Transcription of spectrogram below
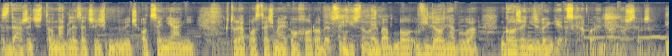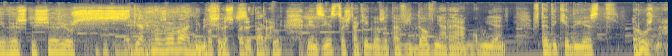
zdarzyć, to nagle zaczęliśmy być oceniani, która postać ma jaką chorobę psychiczną chyba, bo widownia była gorzej niż węgierska, powiem panu szczerze. I wyszliście już zdiagnozowani po tym Myślę, że spektaklu. tak. Więc jest coś takiego, że ta widownia reaguje wtedy, kiedy jest różna.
